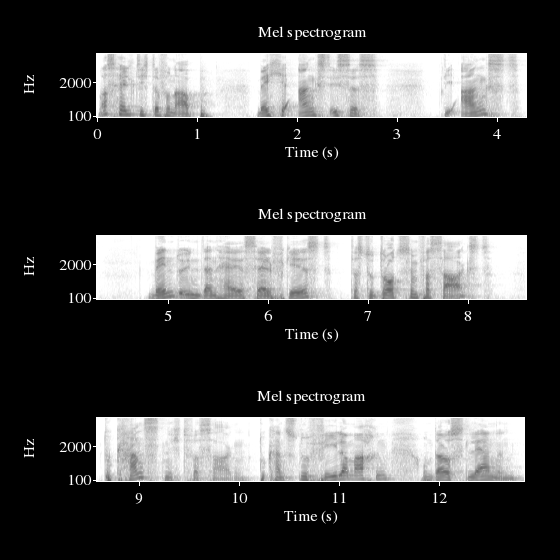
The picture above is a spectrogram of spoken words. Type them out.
Was hält dich davon ab? Welche Angst ist es? Die Angst, wenn du in dein Higher Self gehst, dass du trotzdem versagst? Du kannst nicht versagen. Du kannst nur Fehler machen und daraus lernen.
